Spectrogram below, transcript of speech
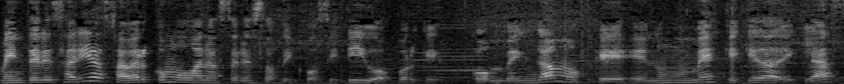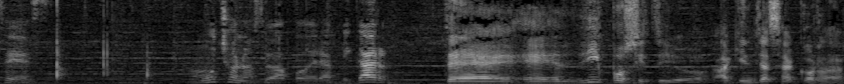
Me interesaría saber cómo van a ser esos dispositivos, porque convengamos que en un mes que queda de clases, mucho no se va a poder aplicar. el eh, dispositivo, ¿a quién te hace acordar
